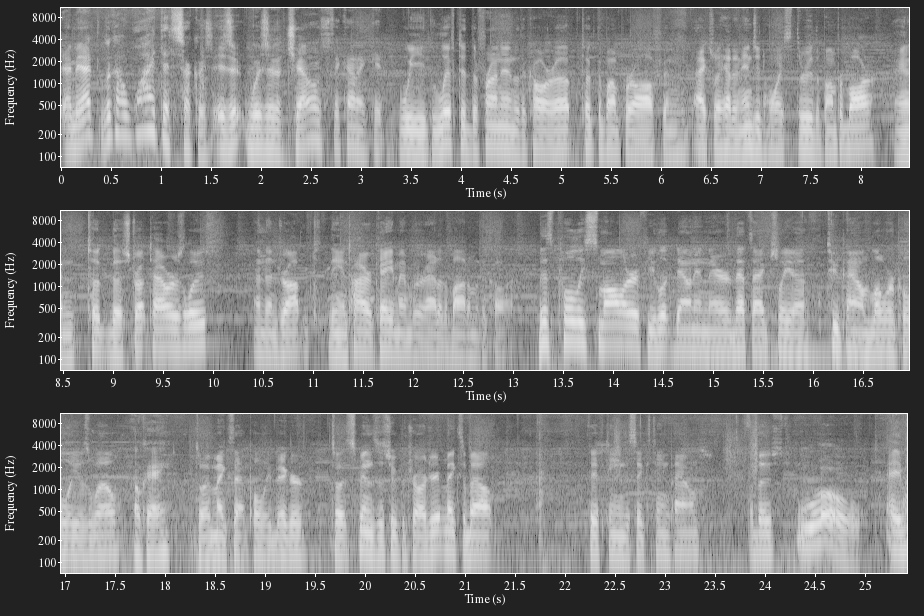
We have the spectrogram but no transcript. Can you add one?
I mean, that, look how wide that sucker is. Is it, was it a challenge to kind of get, We lifted the front end of the car up, took the bumper off, and actually had an engine hoist through the bumper bar and took the strut towers loose and then dropped the entire K member out of the bottom of the car. This pulley's smaller. If you look down in there, that's actually a two pound lower pulley as well. okay. So it makes that pulley bigger. So it spins the supercharger. It makes about 15 to 16 pounds a boost. Whoa. And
